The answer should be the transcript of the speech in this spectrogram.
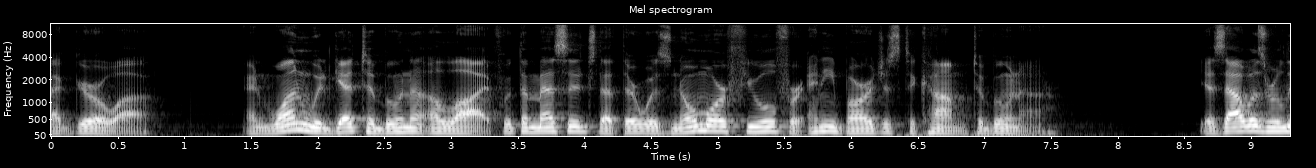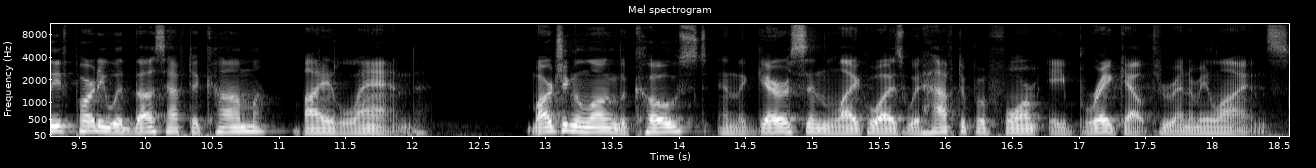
at Giruwa, and one would get to Buna alive with the message that there was no more fuel for any barges to come to Buna. Yazawa's relief party would thus have to come by land. Marching along the coast, and the garrison likewise would have to perform a breakout through enemy lines.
